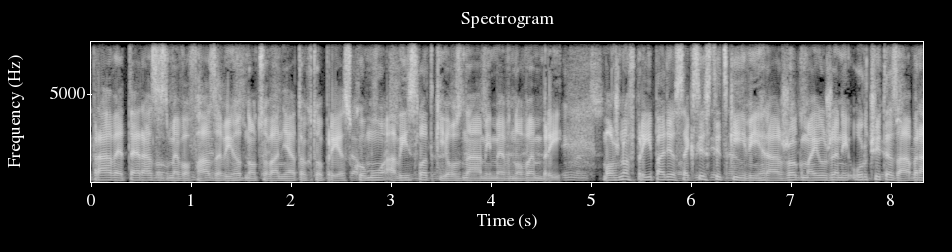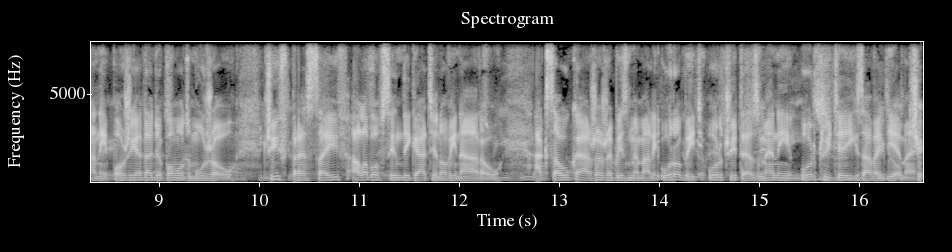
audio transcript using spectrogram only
Práve teraz sme vo fáze vyhodnocovania tohto prieskumu a výsledky oznámime v novembri. Možno v prípade sexistických výhrážok majú ženy určité zábrany požiadať o pomoc mužov, či v Pressafe alebo v syndikáte novinárov. Ak sa ukáže, že by sme mali urobiť určité zmeny, určite ich zavedieme. Uh.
